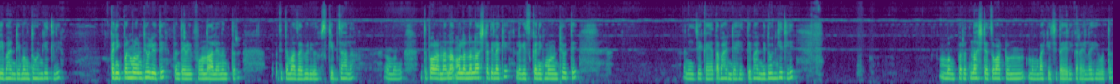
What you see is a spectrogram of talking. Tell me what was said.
ती भांडी मग धुवून घेतली. कणिक पण मळून ठेवली होती पण त्यावेळी फोन आल्यानंतर तिथं माझा व्हिडिओ स्किप झाला. मग तर पोरांना ना मुलांना नाश्ता दिला की लगेच कणिक मळून ठेवते. आणि जे काही आता भांडी आहेत ते भांडी धुवून घेतली. मग परत नाश्त्याचं वाटून मग बाकीची तयारी करायला हे होतं.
